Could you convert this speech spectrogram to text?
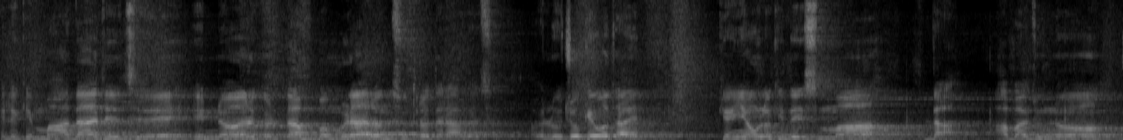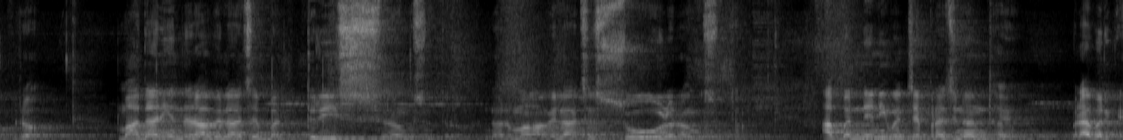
એટલે કે માદા જે છે એ નર કરતાં બમણા રંગસૂત્ર ધરાવે છે. હવે લોચો કેવો થાય? કે અહીંયા હું લખી દઈશ મા દા આ બાજુ ન ર. માદાની અંદર આવેલા છે બત્રીસ રંગસૂત્ર. નરમાં આવેલા છે સોળ રંગસૂત્ર. આ બંનેની વચ્ચે પ્રજનન થયું. બરાબર કે?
